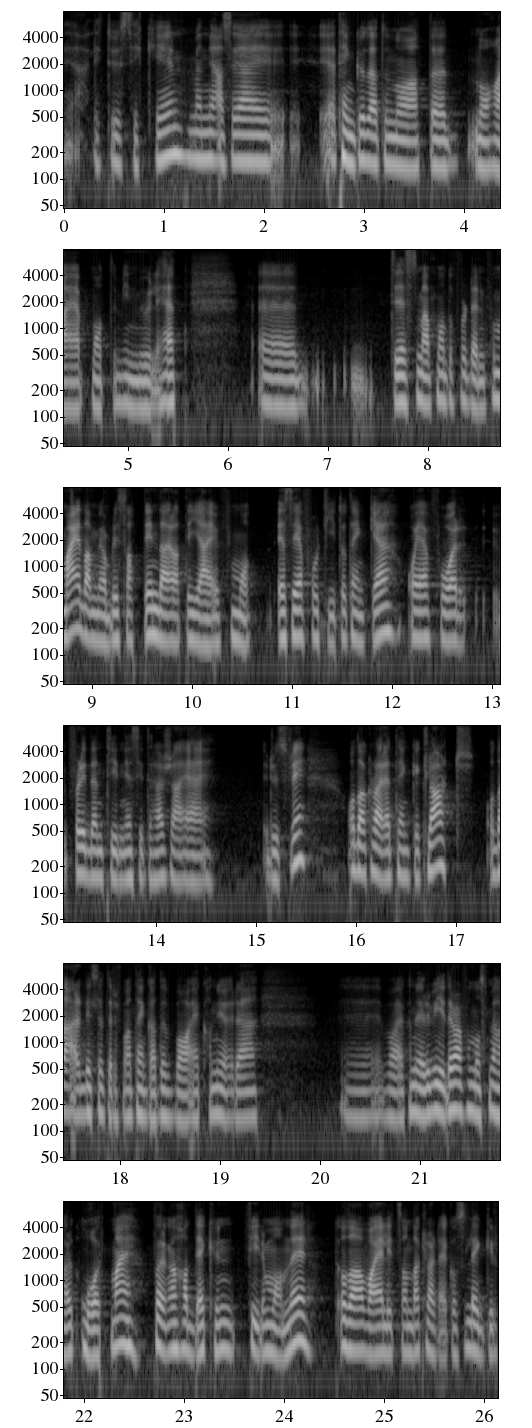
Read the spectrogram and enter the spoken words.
Jeg er litt usikker, men jeg, altså jeg, jeg tenker jo det at nå, at nå har jeg på en måte min mulighet. Uh, det som er på en måte fordelen for meg da, med å bli satt inn, det er at jeg, på en måte, altså jeg får tid til å tenke. Og jeg får, fordi den tiden jeg sitter her, så er jeg rusfri. Og da klarer jeg å tenke klart. Og da er det litt lettere for meg å tenke at det, hva jeg kan gjøre uh, hva jeg kan gjøre videre. I hvert fall nå som jeg har et år på meg. Forrige gang hadde jeg kun fire måneder. Og da var jeg litt sånn, da klarte jeg ikke å legge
